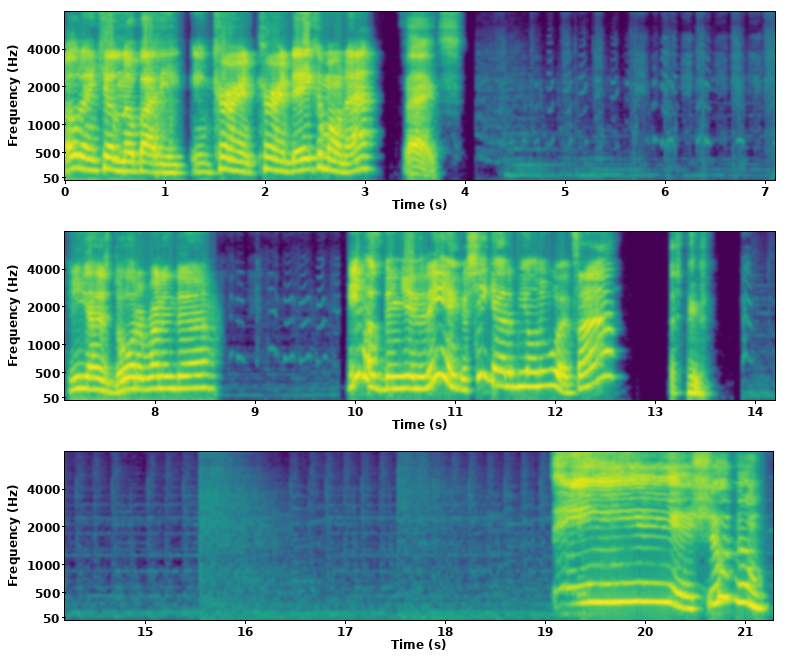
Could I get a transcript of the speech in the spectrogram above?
Oh, Oda ain't killing nobody in current current day. Come on now. Thanks. He got his daughter running there. He must been getting it in because she got to be only what five? Hey, shooting him.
